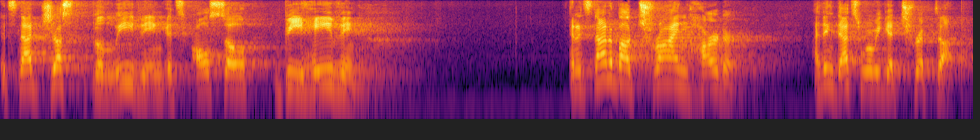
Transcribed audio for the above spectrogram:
It's not just believing, it's also behaving. And it's not about trying harder. I think that's where we get tripped up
